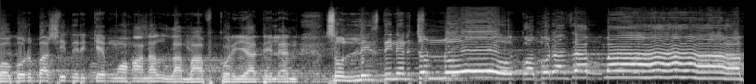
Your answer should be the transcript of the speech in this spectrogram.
কবরবাসীদেরকে মহান আল্লাহ মাফ করিয়া দিলেন। চল্লিশ দিনের জন্য কবর আজাব মাফ।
